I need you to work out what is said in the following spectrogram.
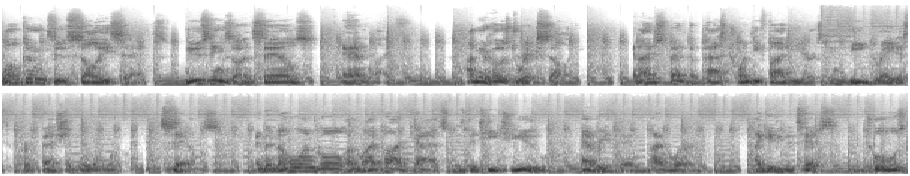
Welcome to Sully Says, musings on sales and life. I'm your host, Rick Sully, and I've spent the past 25 years in the greatest profession in the world, sales. And the number one goal on my podcast is to teach you everything I've learned. I give you the tips, tools,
